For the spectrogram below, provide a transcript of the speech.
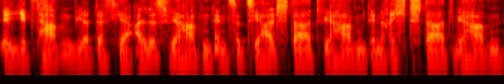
jetzt haben wir das ja alles. Wir haben den Sozialstaat, wir haben den Rechtsstaat, wir haben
